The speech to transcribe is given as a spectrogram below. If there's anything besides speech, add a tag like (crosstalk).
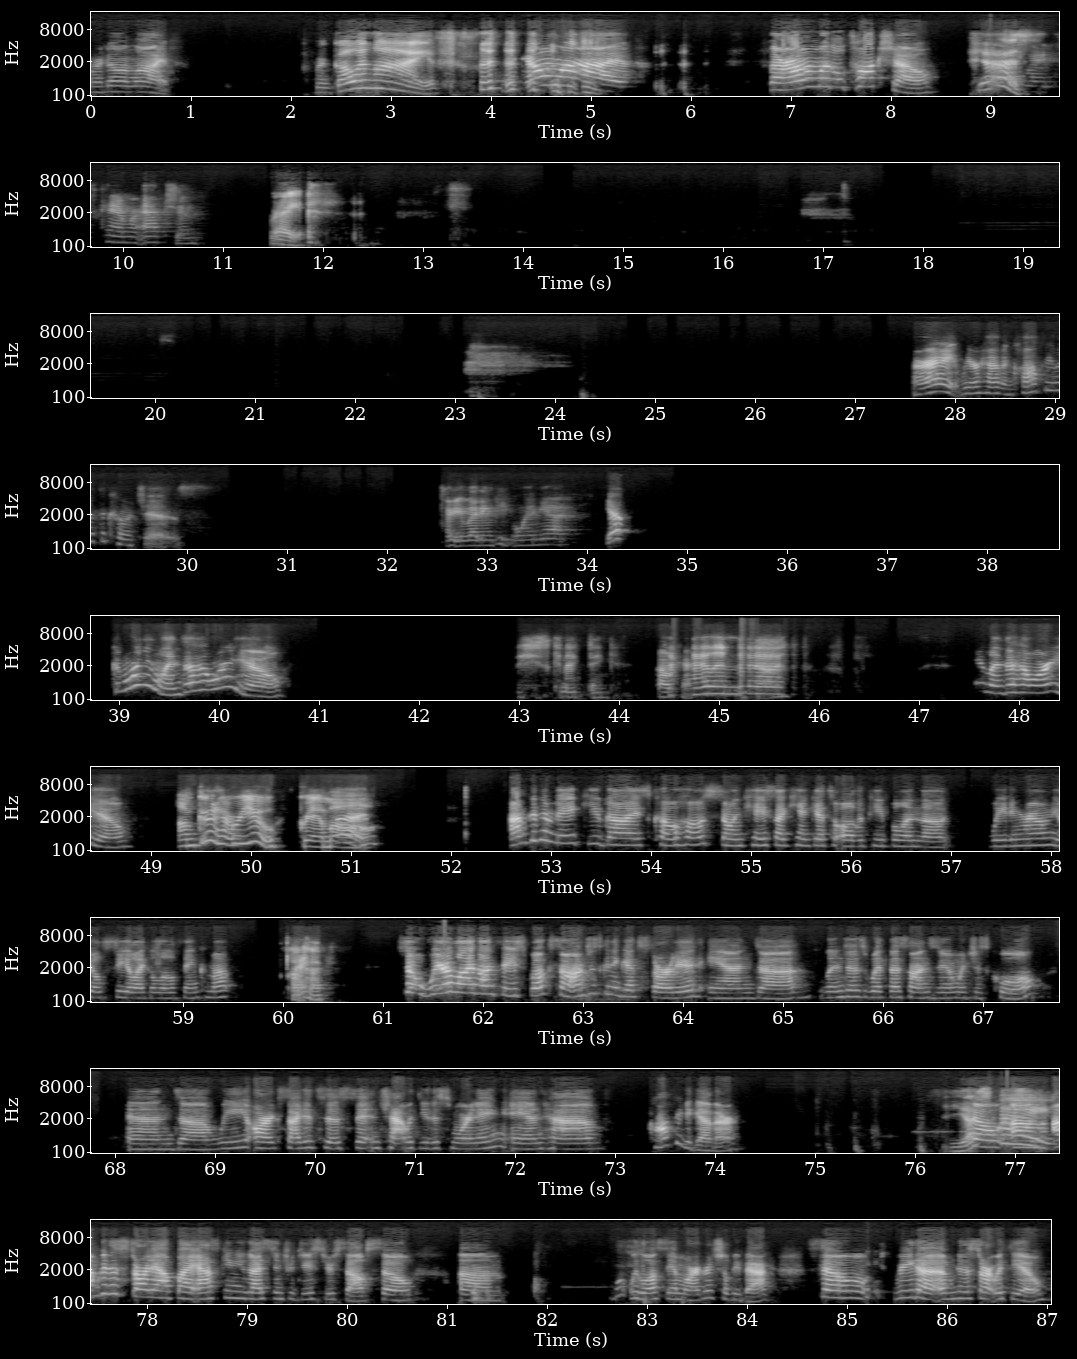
We're going live. We're going live. We're going live. (laughs) It's our own little talk show. Yes. Lights, camera, action. right. All right, we are having coffee with the coaches. Are you letting people in yet? Yep. Good morning, Linda. How are you? She's connecting. Okay. Hi, Linda. Hey, Linda, how are you? I'm good. How are you, Grandma? Good. I'm going to make you guys co-hosts, so in case I can't get to all the people in the waiting room, you'll see like a little thing come up. Okay. So we're live on Facebook, so I'm just going to get started. And uh, Linda's with us on Zoom, which is cool. And uh, we are excited to sit and chat with you this morning and have coffee together. Yes. So um, I'm going to start out by asking you guys to introduce yourselves. So um, we lost Ann Margaret. She'll be back. So Rita, I'm going to start with you.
